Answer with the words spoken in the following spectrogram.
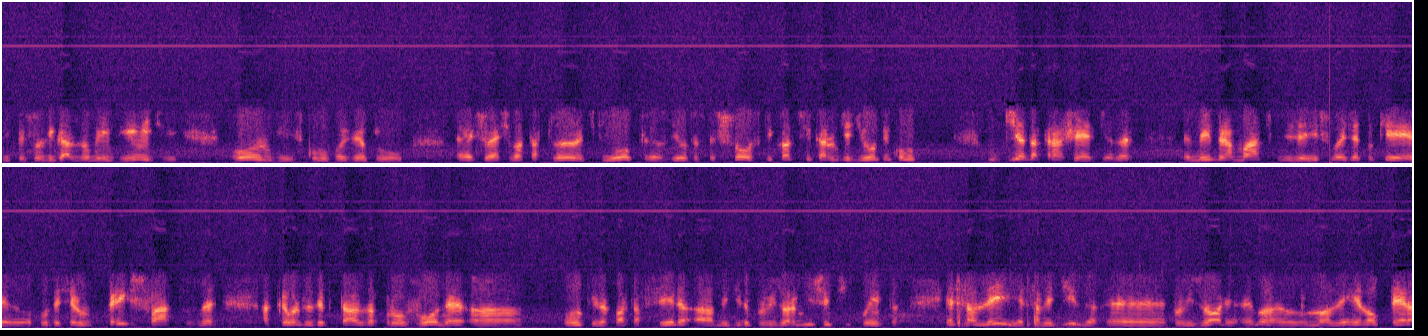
de pessoas ligadas ao meio ambiente, ONGs, como por exemplo a SOS Mata Atlântica e outras, e outras pessoas que classificaram o dia de ontem como o dia da tragédia, né? É meio dramático dizer isso, mas é porque aconteceram três fatos, né? A Câmara dos Deputados aprovou, né, a, ontem, na quarta-feira, a medida provisória 1150. Essa lei, essa medida é, provisória, é uma, uma lei, ela altera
